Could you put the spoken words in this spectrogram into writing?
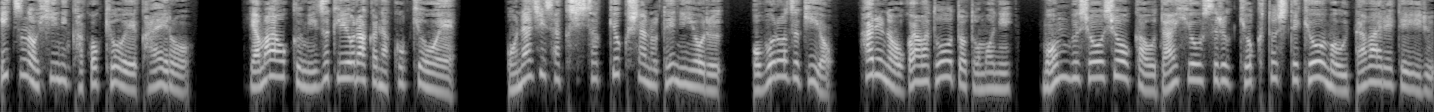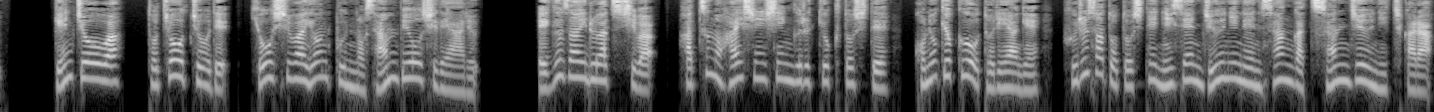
いつの日にか故郷へ帰ろう。山奥水清らかな故郷へ。同じ作詞作曲者の手によるおぼろ月よ、春の小川等と共に文部省唱歌を代表する曲として今日も歌われている。現状は都庁庁で表紙は4分の3拍子である。EXILE ATSUSHI は初の配信シングル曲としてこの曲を取り上げ、ふるさととして2012年3月30日から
